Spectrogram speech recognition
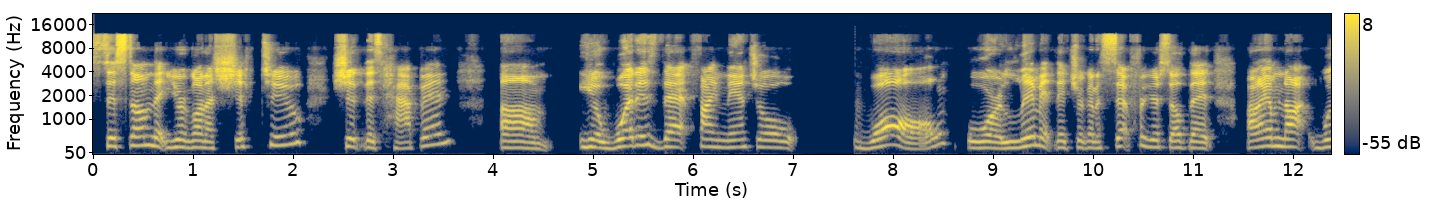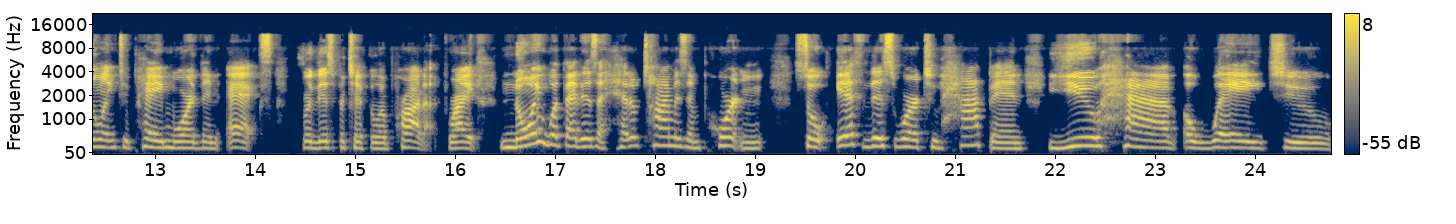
system that you're going to shift to should this happen um you know what is that financial wall or limit that you're going to set for yourself that I am not willing to pay more than X for this particular product, right? Knowing what that is ahead of time is important. So if this were to happen, you have a way to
